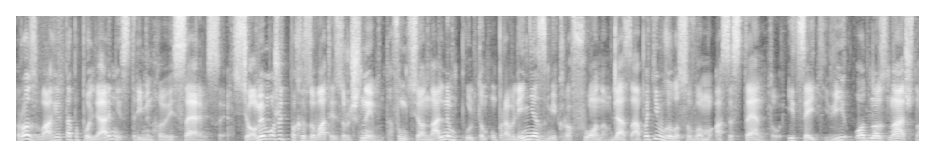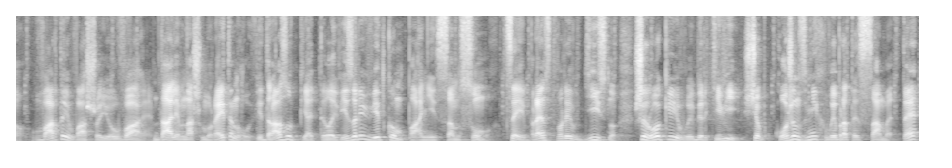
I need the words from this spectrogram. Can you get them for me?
розваги та популярні стрімінгові сервіси. Сьомі можуть похизуватись зручним та функціональним пультом управління з мікрофоном для запитів голосовому асистенту. І цей TV однозначно вартий вашої уваги. Далі в нашому рейтингу відразу 5 телевізорів від компанії Samsung. Цей бренд створив дійсно широкий вибір TV, щоб кожен зміг вибрати саме те,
